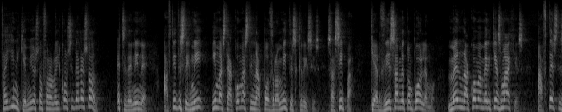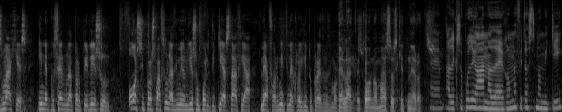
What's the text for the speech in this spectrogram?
θα γίνει και μείωση των φορολογικών συντελεστών. Έτσι δεν είναι. Αυτή τη στιγμή είμαστε ακόμα στην αποδρομή της κρίσης. Σας είπα, Κερδίσαμε τον πόλεμο. Μένουν ακόμα μερικές μάχες. Αυτές τις μάχες είναι που θέλουν να τορπιλήσουν όσοι προσπαθούν να δημιουργήσουν πολιτική αστάθεια με αφορμή την εκλογή του Πρόεδρου Δημοκρατίας. Ελάτε, το όνομά σας και την ερώτηση. Ε, Αλεξοπούλιο Άννα λέγομαι, φυτό αστυνομική.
